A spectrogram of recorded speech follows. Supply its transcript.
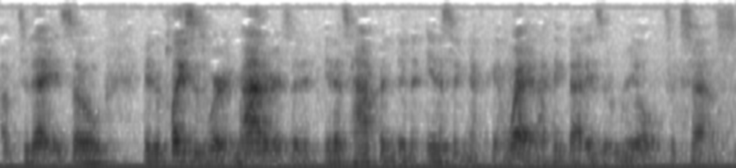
of today. So in the places where it matters, it, it has happened in, in a significant way, and I think that is a real success.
